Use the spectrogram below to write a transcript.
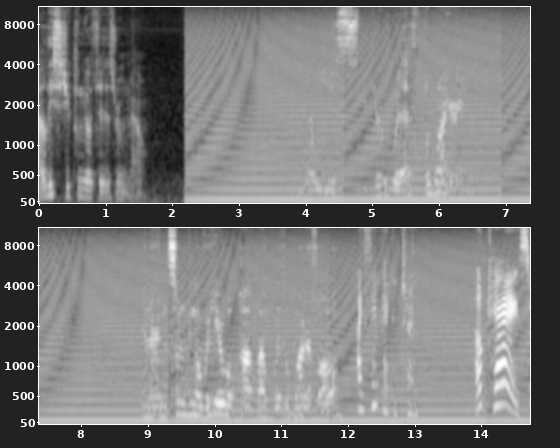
At least you can go through this room now. Now we use the speaker with the wiring. And then something over here will pop up with a waterfall. I think I can turn. Okay, so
